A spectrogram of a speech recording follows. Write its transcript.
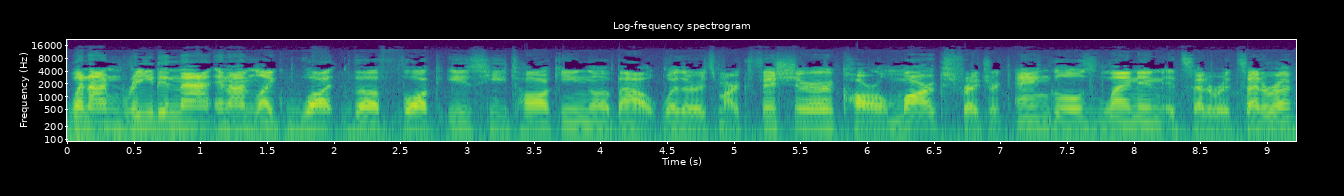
when I'm reading that and I'm like, what the fuck is he talking about? Whether it's Mark Fisher, Karl Marx, Frederick Engels, Lenin, etc., etc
